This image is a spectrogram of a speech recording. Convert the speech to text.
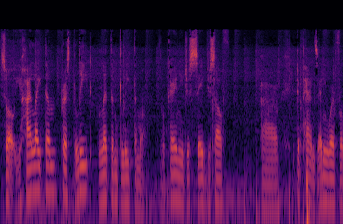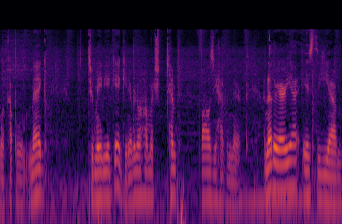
So you highlight them, press delete, let them delete them all. Okay, and you just saved yourself uh, depends, anywhere from a couple meg to maybe a gig. You never know how much temp files you have in there. Another area is the um,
